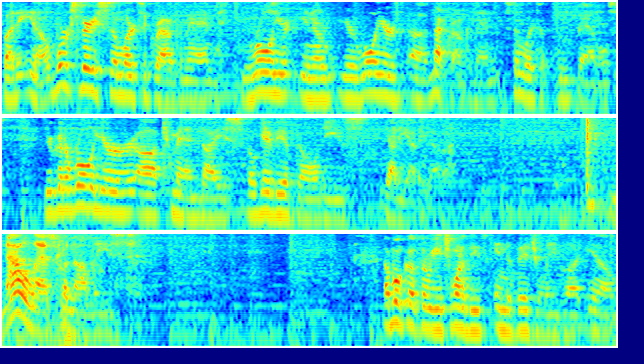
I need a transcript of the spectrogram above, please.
But it, you know, it works very similar to ground command. You roll your, you know, you roll your uh, not ground command, similar to fleet battles. You're gonna roll your uh, command dice. They'll give you abilities, yada yada yada. Now, last but not least, I won't go through each one of these individually, but you know,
